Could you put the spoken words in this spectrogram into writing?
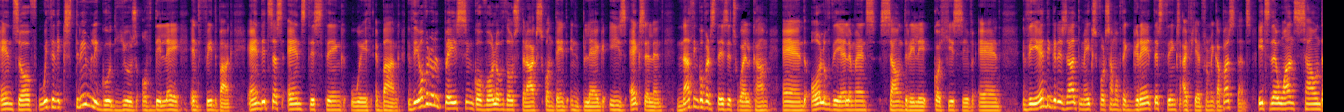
ends off with an extremely good use of delay and feedback, and it just ends this thing with a bang. The overall pacing of all of those tracks contains in Plague is excellent, nothing overstays its welcome, and all of the elements sound really cohesive and the ending result makes for some of the greatest things I've heard from Incapacitants. It's the one sound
